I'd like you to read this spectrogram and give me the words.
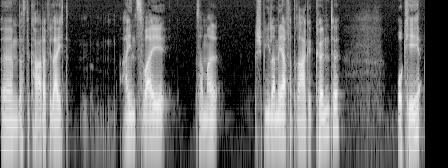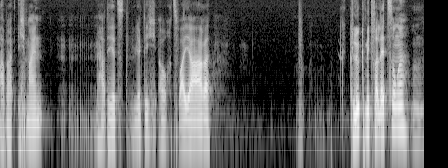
ähm, dass der Kader vielleicht ein, zwei, sag mal, Spieler mehr vertragen könnte. Okay, aber ich meine, hatte jetzt wirklich auch zwei Jahre Glück mit Verletzungen. Mhm.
